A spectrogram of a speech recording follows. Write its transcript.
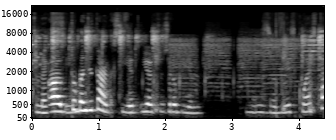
A kolekcji. to będzie tak, ja, ja już zrobiłem. Zrobiłeś questa?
